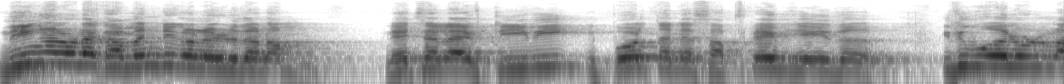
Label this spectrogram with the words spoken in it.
നിങ്ങളുടെ കമന്റുകൾ എഴുതണം. നേച്ചർ ലൈഫ് ടി വി ഇപ്പോൾ തന്നെ സബ്സ്ക്രൈബ് ചെയ്ത് ഇതുപോലുള്ള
